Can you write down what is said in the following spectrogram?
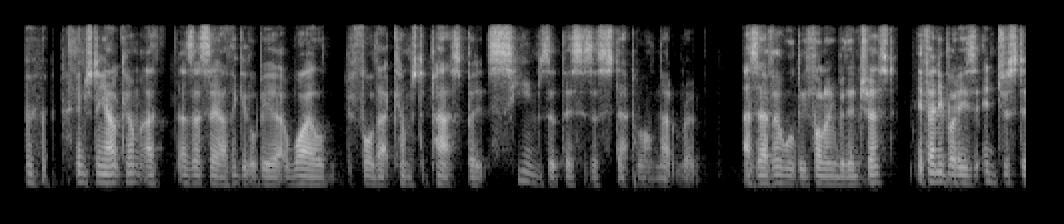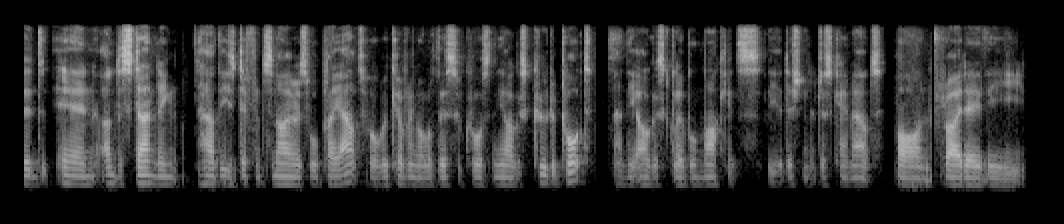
interesting outcome. I, as I say, I think it'll be a while before that comes to pass, but it seems that this is a step along that road. As ever, we'll be following with interest. If anybody's interested in understanding how these different scenarios will play out, well, we're covering all of this, of course, in the Argus Crude Report and the Argus Global Markets, the edition that just came out on Friday, the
